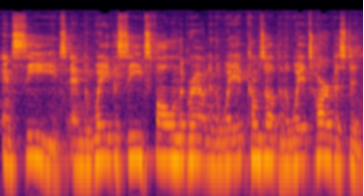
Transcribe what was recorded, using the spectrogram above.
and seeds and the way the seeds fall on the ground and the way it comes up and the way it's harvested.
